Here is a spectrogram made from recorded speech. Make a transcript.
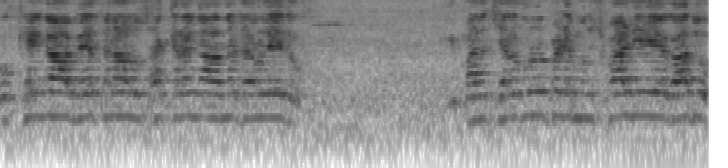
ముఖ్యంగా వేతనాలు సక్రమంగా అందటం లేదు. మన చిలకలూరుపేట మున్సిపాలిటీయే కాదు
